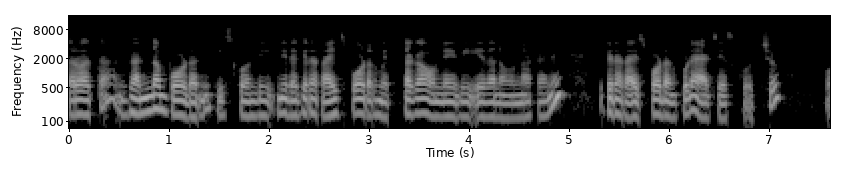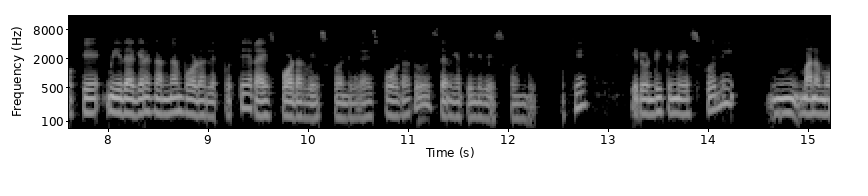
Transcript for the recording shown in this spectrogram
తర్వాత గంధం పౌడర్ని తీసుకోండి. మీ దగ్గర రైస్ పౌడర్ మెత్తగా ఉండేది ఏదైనా ఉన్నా కానీ ఇక్కడ రైస్ పౌడర్ని కూడా యాడ్ చేసుకోవచ్చు. ఓకే? మీ దగ్గర గంధం పౌడర్ లేకపోతే రైస్ పౌడర్ వేసుకోండి. రైస్ పౌడరు శనగపిండి వేసుకోండి. ఓకే? ఈ రెండింటిని వేసుకొని మనము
